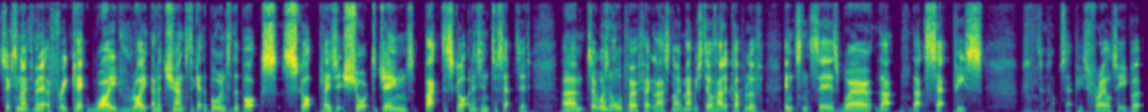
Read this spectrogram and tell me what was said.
69th minute, a free kick wide right and a chance to get the ball into the box. Scott plays it short to James, back to Scott, and it's intercepted. Um, so it wasn't all perfect last night, Matt. We still had a couple of instances where that that set piece, not set piece frailty, but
